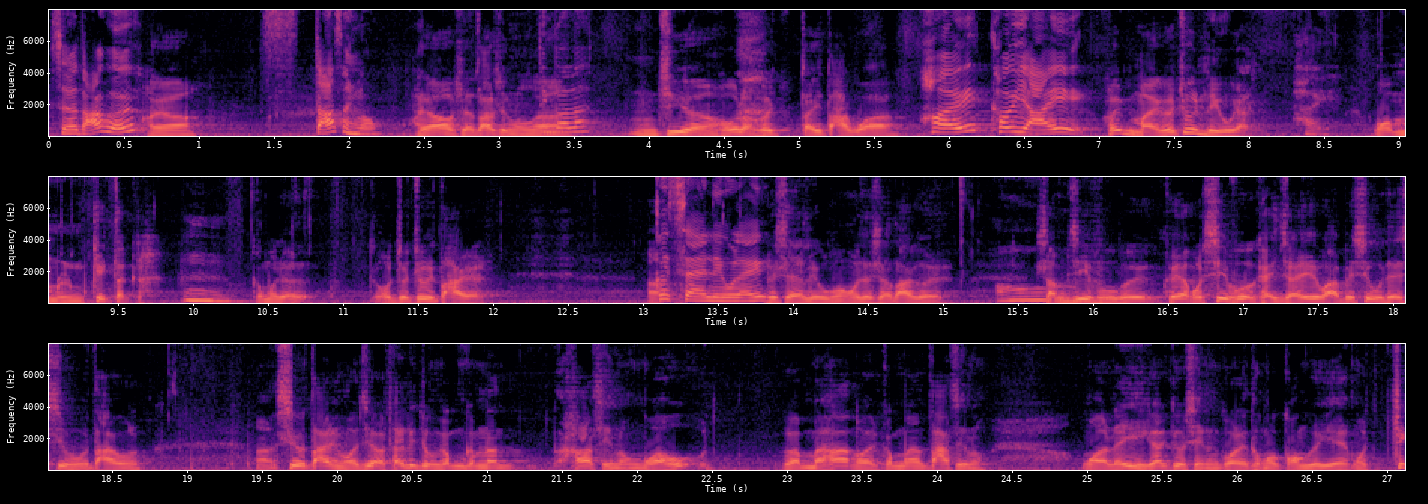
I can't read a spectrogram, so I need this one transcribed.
成日打佢，係啊，打成龍，係啊，我成日打成龍啊。點解咧？唔知啊，可能佢抵打啩。係佢曳，佢唔係佢中意撩人，係我唔激得㗎。嗯，咁我就我最中意打人。佢成日撩你佢，成日撩我，我就成日打佢。哦甚至乎佢佢係我師傅嘅契仔，話俾師傅聽，師傅打我咯。啊，師傅打完我之後，睇你仲咁咁樣蝦成龍，我話好，佢話唔係蝦我，係咁樣打成龍。我話你而家叫成龍過嚟同我講句嘢，我即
